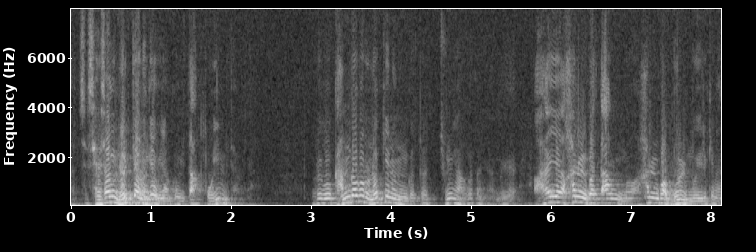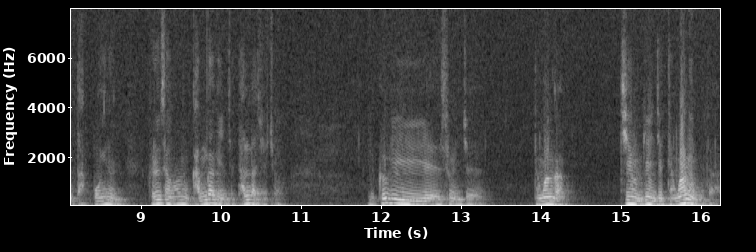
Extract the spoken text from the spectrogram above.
아, 세상이 넓다는 게 그냥 거기 딱 보입니다. 그리고 감각으로 느끼는 것도 중요하거든요. 뭐 아예 하늘과 땅, 뭐 하늘과 물, 뭐 이렇게만 딱 보이는 그런 상황은 감각이 이제 달라지죠. 거기에서 이제 등왕각 지은 게 이제 등왕입니다.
